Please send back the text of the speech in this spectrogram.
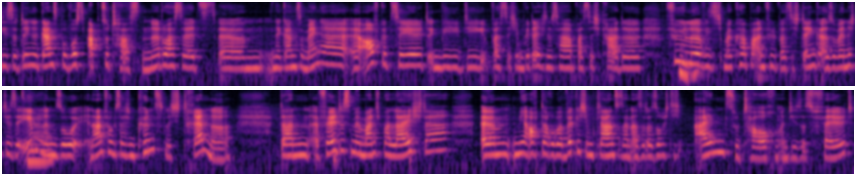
diese Dinge ganz bewusst abzutasten. Ne? Du hast ja jetzt ähm, eine ganze Menge äh, aufgezählt, irgendwie die, was ich im Gedächtnis habe, was ich gerade fühle, mhm. wie sich mein Körper anfühlt, was ich denke. Also wenn ich diese Ebenen ja. so in Anführungszeichen künstlich trenne, dann fällt es mir manchmal leichter, ähm, mir auch darüber wirklich im Klaren zu sein, also da so richtig einzutauchen in dieses Feld.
